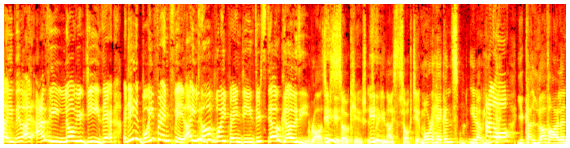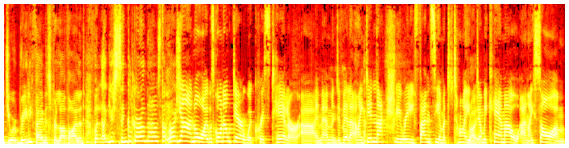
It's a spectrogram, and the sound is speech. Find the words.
my god, Viv, I absolutely love your jeans. They're, are they the boyfriend fit? I love boyfriend jeans. They're so cozy. Roz, you're so cute. It's really nice to talk to you. Maura Higgins, you know, you Hello. Can, you can Love Island. You were really famous for Love Island, but like, you're single girl now. Is that right? Yeah, no, I was going out there with Chris Taylor. Uh, I met him in Davila, and I didn't actually really fancy him at the time. Right. But then we came out, and I saw him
